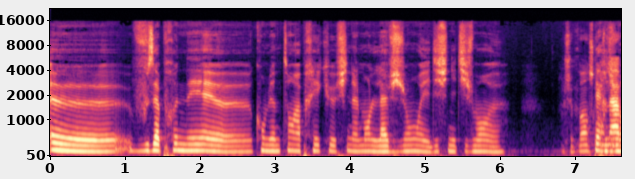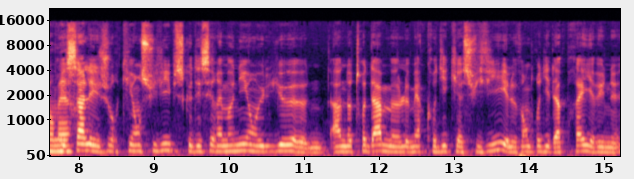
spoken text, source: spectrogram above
Euh, vous apprenez euh, combien de temps après que finalement l'avion est définitivement euh, Je pense qu'on a appris ça les jours qui ont suivi, puisque des cérémonies ont eu lieu à Notre-Dame le mercredi qui a suivi, et le vendredi d'après, il y avait une,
